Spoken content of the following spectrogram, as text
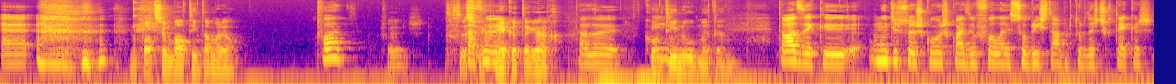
Ah, Não pode ser um balde de tinta amarelo. pode, Pois. Estás a Como é ver? que eu te agarro? estás a ver? Continuo, madame. Estava a dizer que muitas pessoas com as quais eu falei sobre isto da abertura das discotecas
